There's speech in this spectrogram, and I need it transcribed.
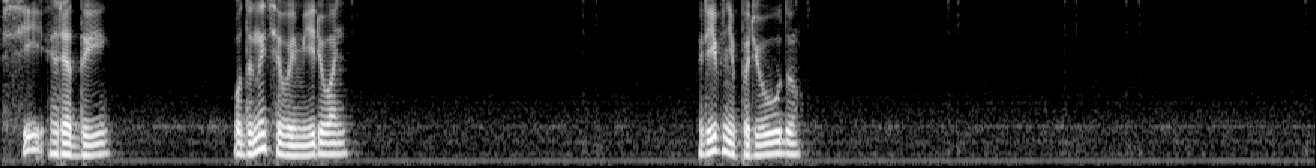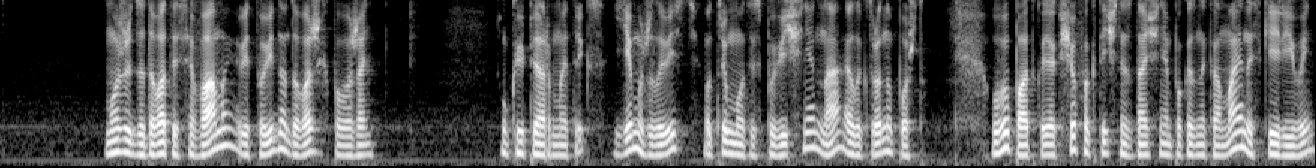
Всі ряди, одиниці вимірювань, рівні періоду, можуть задаватися вами відповідно до ваших побажань. У QPR Matrix є можливість отримувати сповіщення на електронну пошту. У випадку, якщо фактичне значення показника має низький рівень,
